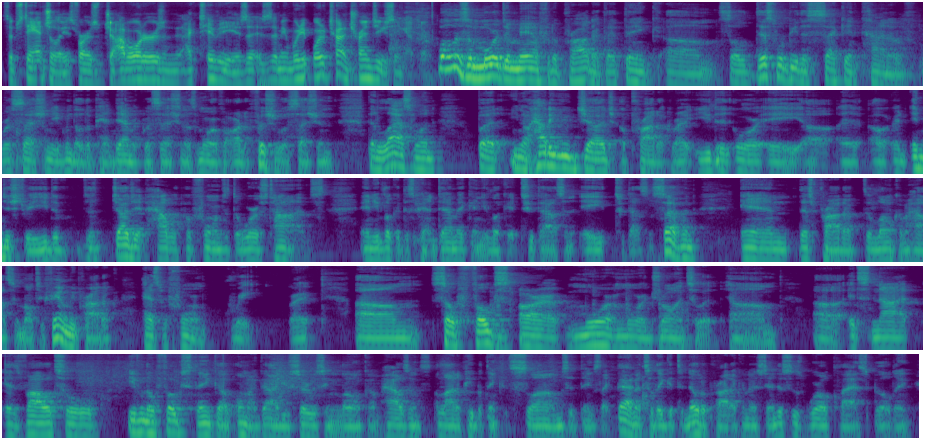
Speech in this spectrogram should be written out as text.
substantially as far as job orders and activity. Is, is I mean, what, what kind of trends are you seeing out there? Well, there's a more demand for the product, I think. Um, so this will be the second kind of recession, even though the pandemic recession is more of an artificial recession than the last one. But you know, how do you judge a product, right? You did, or a, uh, a or an industry, you did, judge it how it performs at the worst times. And you look at this pandemic, and you look at 2008, 2007, and this product, the low-income housing multifamily product, has performed great, right? Um, so folks are more and more drawn to it. Um, uh, it's not as volatile, even though folks think of, oh my God, you're servicing low income housing. A lot of people think it's slums and things like that until they get to know the product and understand this is world class building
